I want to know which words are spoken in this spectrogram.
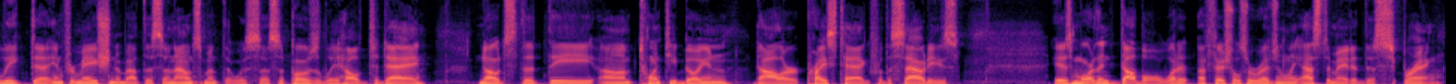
leaked uh, information about this announcement that was uh, supposedly held today, notes that the um, $20 billion price tag for the Saudis is more than double what officials originally estimated this spring.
